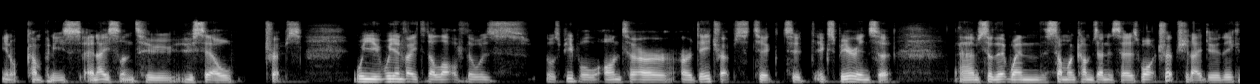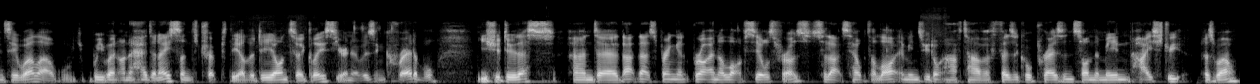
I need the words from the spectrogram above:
you know companies in Iceland who who sell trips. We we invited a lot of those those people onto our, our day trips to to experience it um, so that when someone comes in and says, "What trip should I do?" they can say, "Well, uh, we went on a Hidden Iceland trip the other day onto a glacier, and it was incredible. You should do this." And uh, that that's bringing brought in a lot of sales for us, so that's helped a lot. It means we don't have to have a physical presence on the main high street as well.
